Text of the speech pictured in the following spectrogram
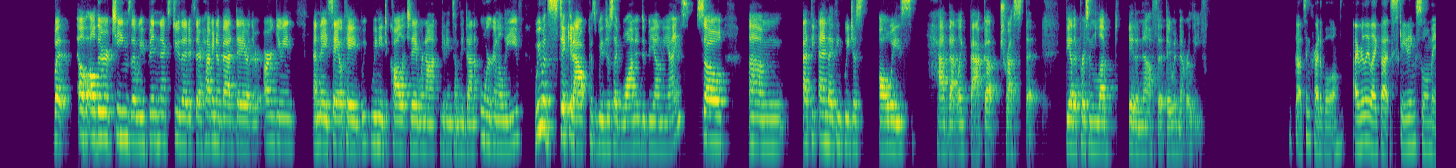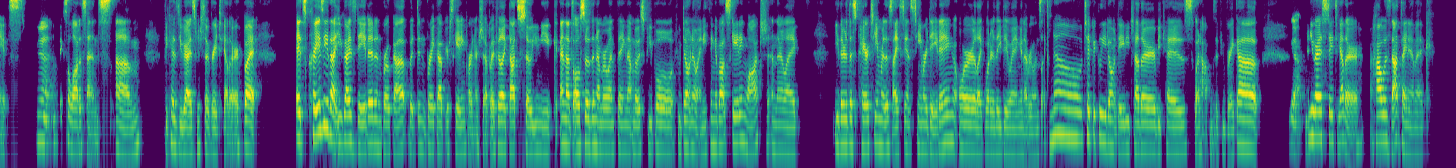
but of other teams that we've been next to that if they're having a bad day or they're arguing and they say okay we, we need to call it today. We're not getting something done. We're going to leave we would stick it out because we just like wanted to be on the ice. So um at the end i think we just always had that like backup trust that the other person loved it enough that they would never leave that's incredible. I really like that skating soulmates. Yeah. It makes a lot of sense. Um, because you guys were so great together. But it's crazy that you guys dated and broke up, but didn't break up your skating partnership. I feel like that's so unique. And that's also the number one thing that most people who don't know anything about skating watch. And they're like, either this pair team or this ice dance team are dating, or like, what are they doing? And everyone's like, no, typically you don't date each other because what happens if you break up? Yeah. And you guys stay together. How was that dynamic?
